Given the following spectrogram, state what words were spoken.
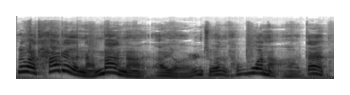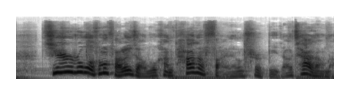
另外，他这个男伴呢，啊，有的人觉得他窝囊啊，但其实如果从法律角度看，他的反应是比较恰当的，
